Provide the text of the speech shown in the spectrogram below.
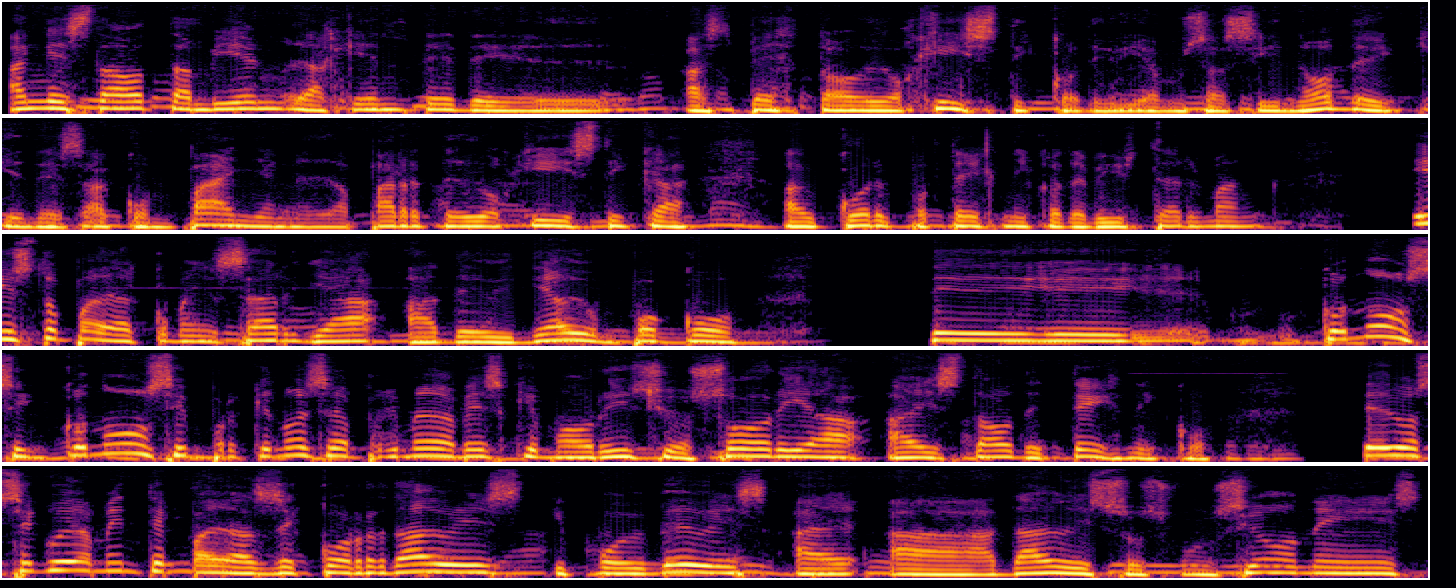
Han estado también la gente del aspecto logístico, diríamos así, ¿no? De quienes acompañan en la parte logística al cuerpo técnico de Wisterman. Esto para comenzar ya a delinear un poco de... Conocen, conocen, porque no es la primera vez que Mauricio Soria ha estado de técnico. pero seguramente para recordarles y volverles a, a darles sus funciones,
